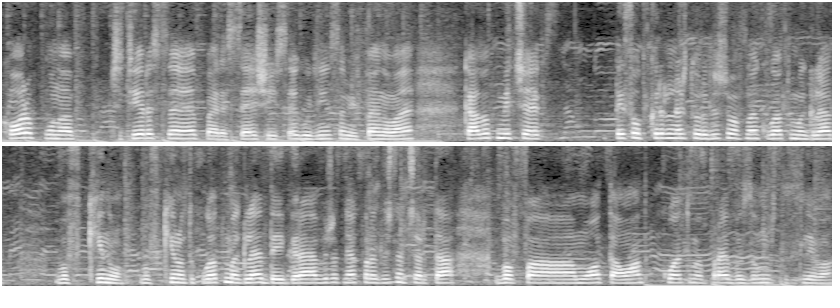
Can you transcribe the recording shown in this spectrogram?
хора по на 40, 50, 60 години са ми фенове. Казват ми, че те са открили нещо различно в мен, когато ме гледат в кино, в киното, когато ме гледат да играя, виждат някаква различна черта в а, моя талант, което ме прави безумно щастлива.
